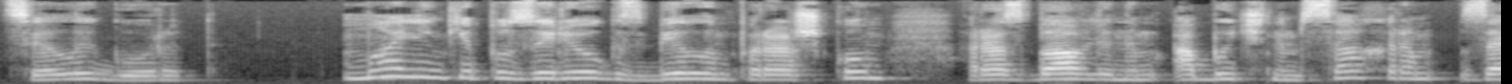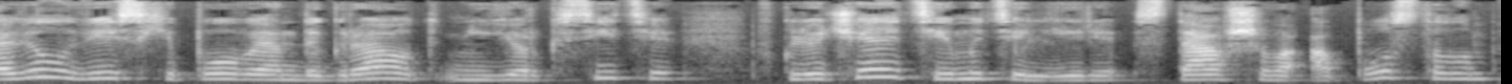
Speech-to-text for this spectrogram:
целый город. Маленький пузырек с белым порошком, разбавленным обычным сахаром, завел весь хиповый андеграунд Нью-Йорк-Сити, включая Тимоти Лири, ставшего апостолом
